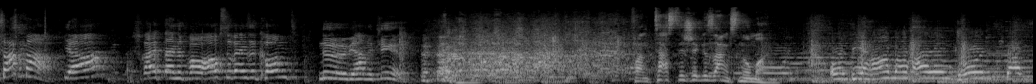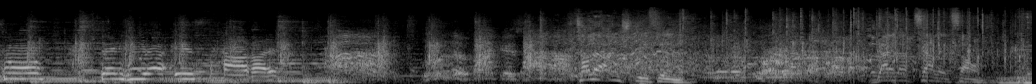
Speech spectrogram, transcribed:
Sag mal, ja? Schreit deine Frau auch so, wenn sie kommt? Nö, wir haben eine Klingel. Fantastische Gesangsnummern. Und wir haben auch allen Grund dazu, denn hier ist Harald. Tolle Einspielfilme. Geiler Zerlet-Sound.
